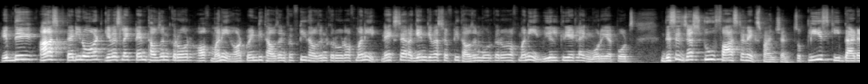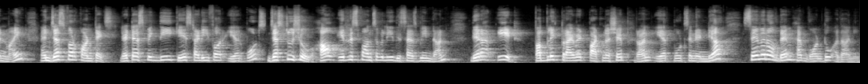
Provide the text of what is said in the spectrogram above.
if they ask that, you know what, give us like 10,000 crore of money or 20,000, 50,000 crore of money. Next year, again, give us 50,000 more crore of money. We will create like more airports. This is just too fast an expansion. So please keep that in mind. And just for context, let us pick the case study for airports just to show how irresponsibly this has been done. There are eight public private partnership run airports in India. Seven of them have gone to Adani.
